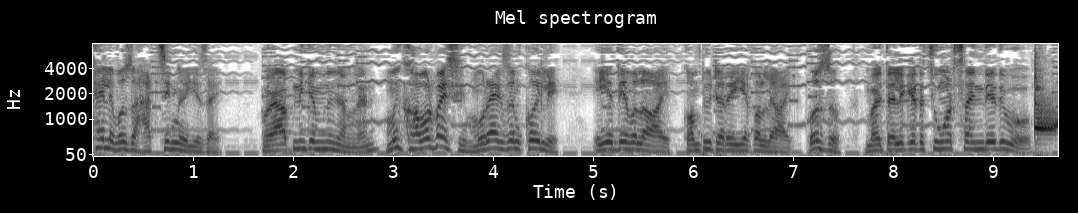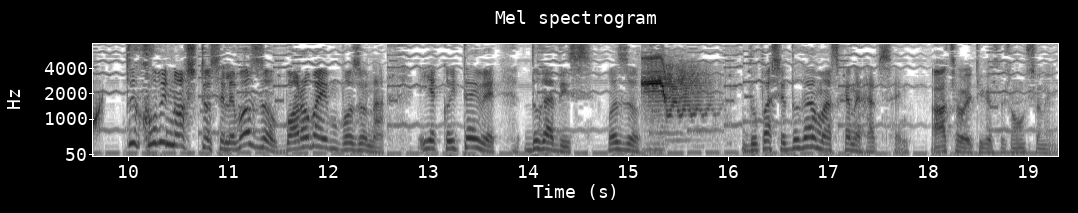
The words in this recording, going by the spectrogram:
খাইলে বুঝছ হার্ট চিহ্ন হয়ে যায়। ভাই আপনি কেমনে জানলেন? মুই খবর পাইছি মোরা একজন কইলে ইয়ে দিয়ে বলে হয় কম্পিউটারে ইয়ে করলে হয় বুঝছ? ভাই তাহলে কি একটা চুমার সাইন দিয়ে দিব? তুই খুবই নষ্ট ছেলে বুঝছ? বড় ভাই বোঝো না। ইয়ে কইতে হইবে দুগা দিস বুঝছ? দুপাশে দুগা মাঝখানে হাট সাইন। আচ্ছা ভাই ঠিক আছে সমস্যা নেই।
